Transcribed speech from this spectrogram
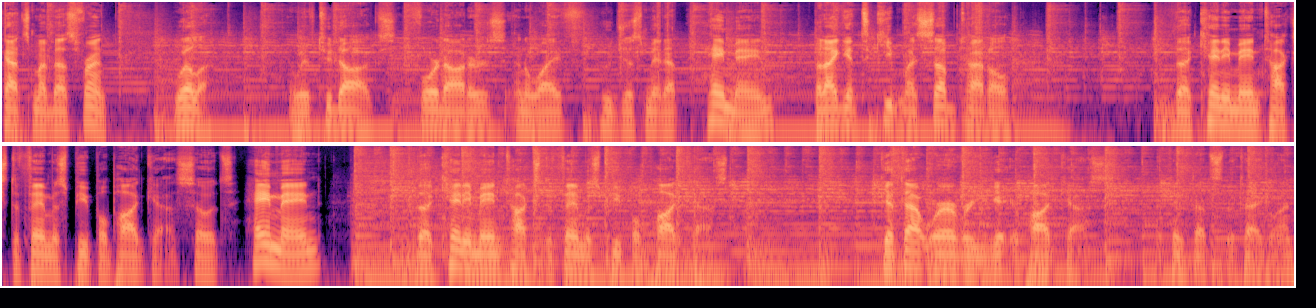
Cat's my best friend, Willa. And we have two dogs, four daughters, and a wife who just made up Hey Mayne. But I get to keep my subtitle the Kenny Mayne Talks to Famous People podcast. So it's Hey Mayne, the Kenny Mayne Talks to Famous People podcast. Get that wherever you get your podcasts. I think that's the tagline.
